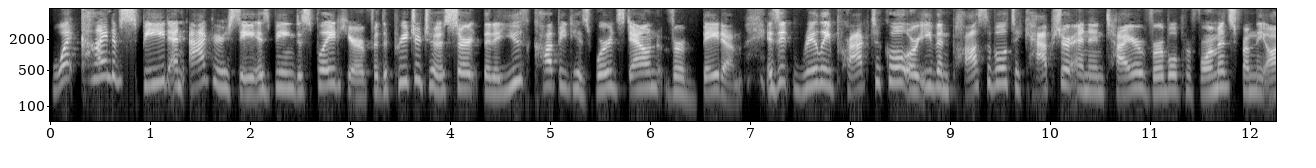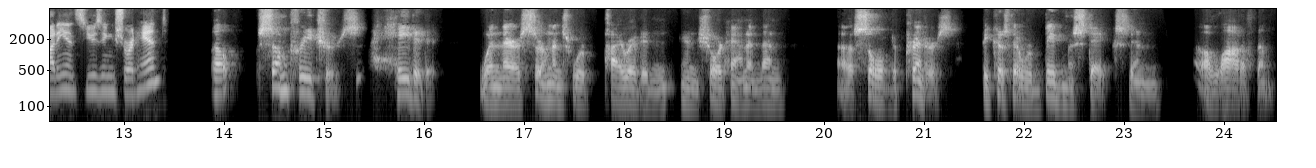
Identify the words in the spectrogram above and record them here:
What kind of speed and accuracy is being displayed here for the preacher to assert that a youth copied his words down verbatim? Is it really practical or even possible to capture an entire verbal performance from the audience using shorthand? Well, some preachers hated it when their sermons were pirated in, in shorthand and then uh, sold to printers because there were big mistakes in a lot of them,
